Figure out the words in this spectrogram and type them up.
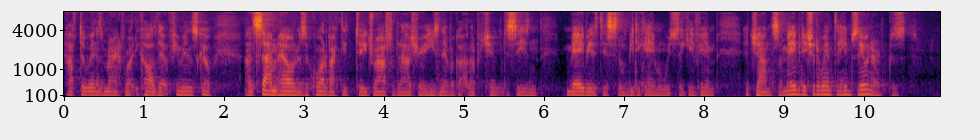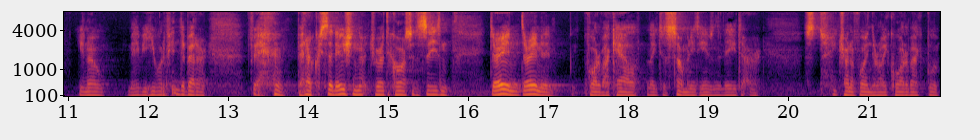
have to win, as Mark rightly called it a few minutes ago. And Sam Howell is a quarterback they, they drafted last year. He's never got an opportunity this season maybe this will be the game in which they give him a chance. And maybe they should have went to him sooner because, you know, maybe he would have been the better, better solution throughout the course of the season. They're in they're in a quarterback hell. Like there's so many teams in the league that are trying to find the right quarterback. But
